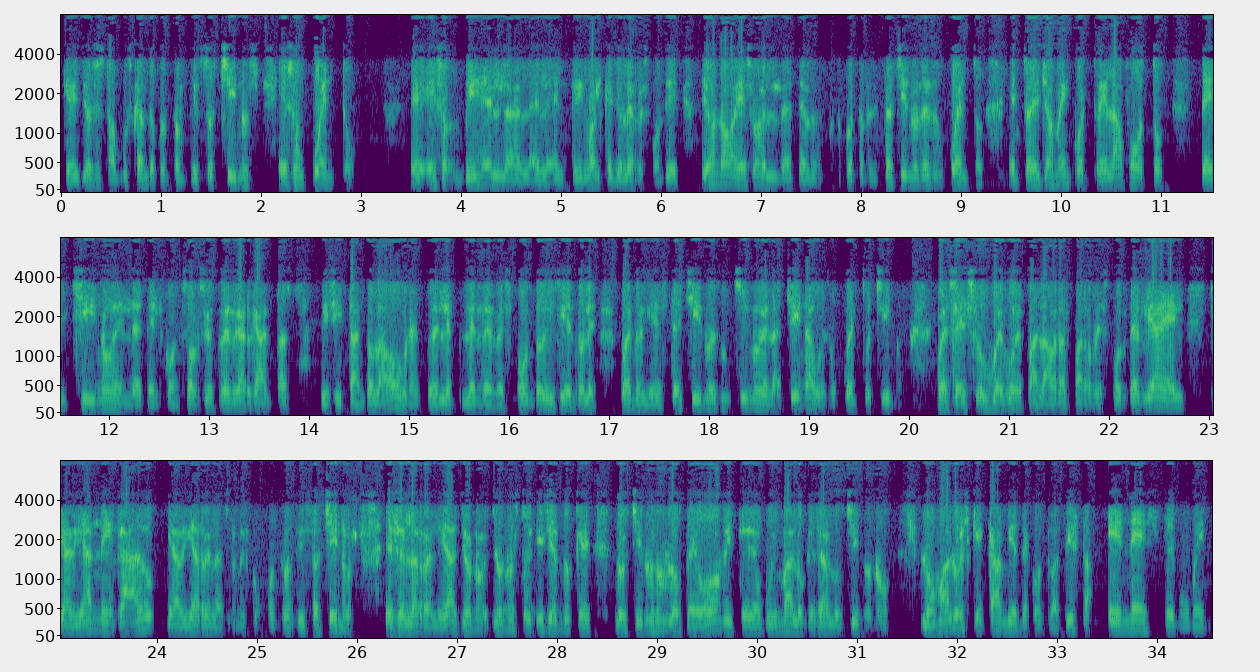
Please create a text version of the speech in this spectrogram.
que ellos están buscando contratistas chinos es un cuento. Eh, eso, vi el, el, trino al que yo le respondí. Dijo, no, eso de, de los contratistas chinos es un cuento. Entonces yo me encontré la foto del chino, del, del consorcio Tres Gargantas, visitando la obra. Entonces le, le, respondo diciéndole, bueno, ¿y este chino es un chino de la China o es un cuento chino? Pues es un juego de palabras para responderle a él que había negado que había relaciones con contratistas chinos. Esa es la realidad. Yo no, yo no estoy diciendo que los chinos son lo peor y que es muy malo que sean los chinos, no. Lo malo es que cambien de contratista en este momento.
